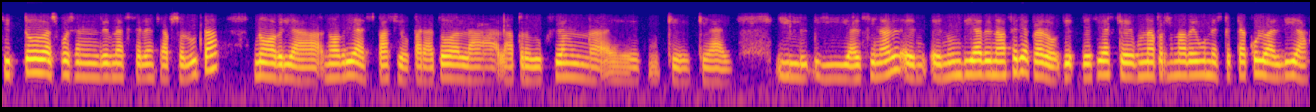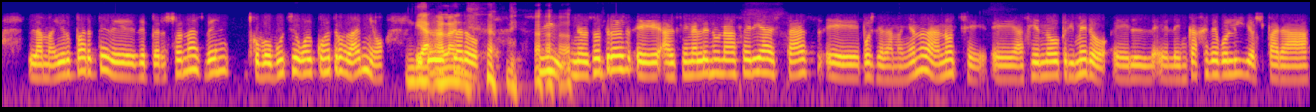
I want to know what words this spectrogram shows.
si todas fuesen de una excelencia absoluta, no habría, no habría espacio para toda la, la producción eh, que, que, hay. Y, y al final, en, en, un día de una feria, claro, decías que una persona ve un espectáculo al día. La mayor parte de, personas ven como mucho igual cuatro al año. Entonces, al claro, sí, nosotros eh, al final en una feria estás eh, pues de la mañana a la noche eh, haciendo primero el, encaje de bolillos para,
